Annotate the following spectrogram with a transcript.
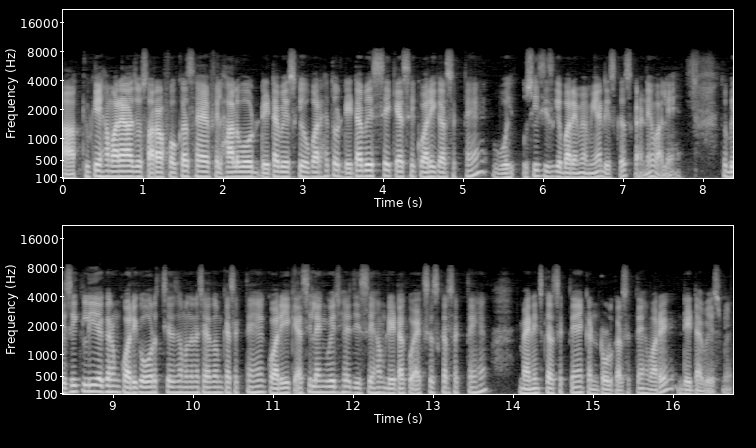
क्योंकि हमारा जो सारा फोकस है, फ़िलहाल वो डेटाबेस के ऊपर है तो डेटाबेस से कैसे क्वारी कर सकते हैं, वो उसी चीज़ के बारे में हम यहाँ डिस्कस करने वाले हैं। तो बेसिकली अगर हम क्वारी को और अच्छे से समझना चाहें तो हम कह सकते हैं क्वारी एक ऐसी लैंग्वेज है जिससे हम डेटा को एक्सेस कर सकते हैं मैनेज कर सकते हैं कंट्रोल कर सकते हैं हमारे डेटाबेस में।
